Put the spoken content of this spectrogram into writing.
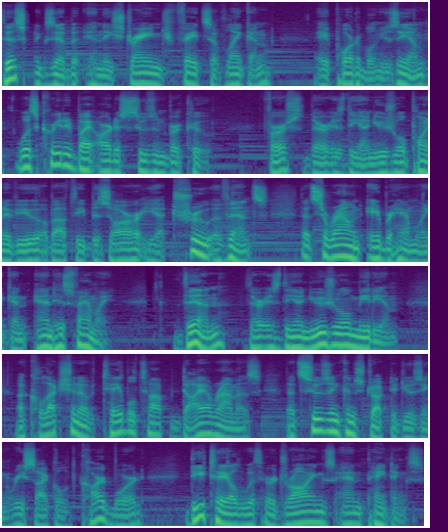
This exhibit in the Strange Fates of Lincoln, a portable museum, was created by artist Susan Bercu. First, there is the unusual point of view about the bizarre yet true events that surround Abraham Lincoln and his family. Then, there is the unusual medium, a collection of tabletop dioramas that Susan constructed using recycled cardboard detailed with her drawings and paintings.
